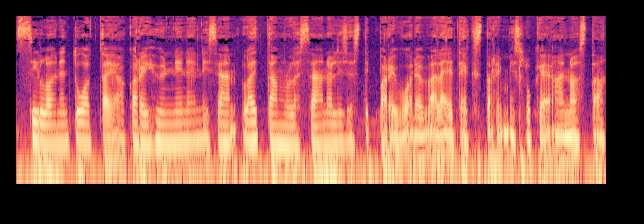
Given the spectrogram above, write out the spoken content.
silloinen tuottaja Kari Hynninen, niin sehän laittaa mulle säännöllisesti pari vuoden välein tekstari, missä lukee ainoastaan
